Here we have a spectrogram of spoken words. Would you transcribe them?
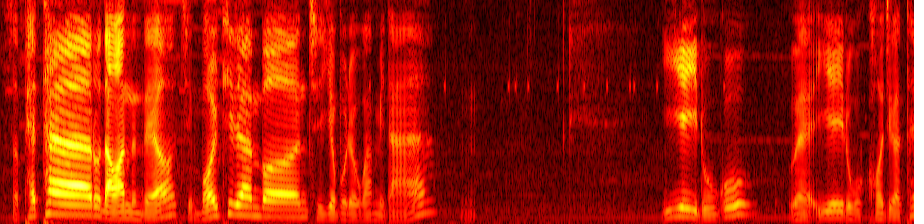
그래서 베타로 나왔는데요. 지금 멀티를 한번 즐겨보려고 합니다. 음. EA 로고 왜 EA 로고 거지 같아?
